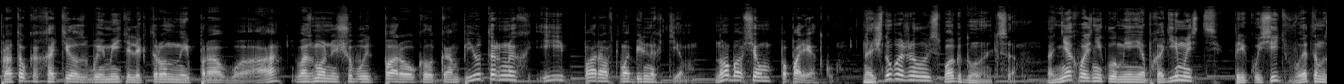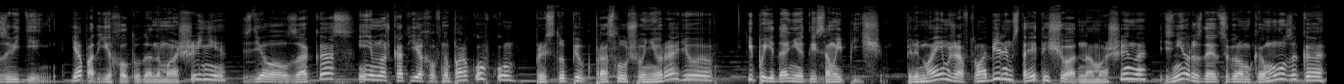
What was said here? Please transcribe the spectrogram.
про то, как хотелось бы иметь электронные права, возможно, еще будет пара околокомпьютерных и пара автомобильных тем. Но обо всем по порядку. Начну, пожалуй, с Макдональдса. На днях возникла у меня необходимость перекусить в этом заведении. Я подъехал туда на машине, сделал заказ и, немножко отъехав на парковку, приступил к прослушиванию радио и поеданию этой самой пищи. Перед моим же автомобилем стоит еще одна машина, из нее раздается громкая музыка,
